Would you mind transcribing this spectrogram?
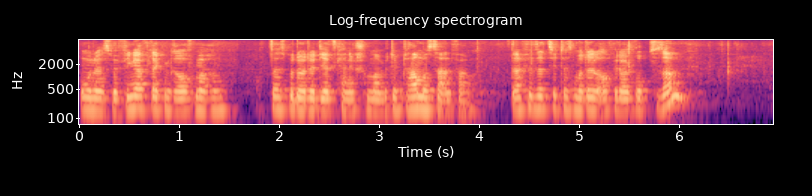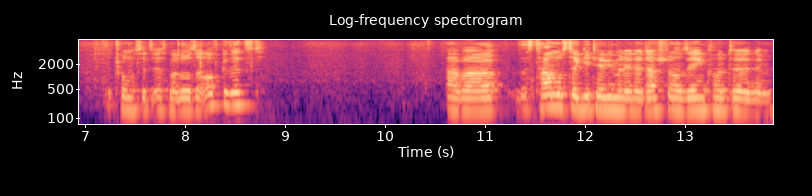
Ohne dass wir Fingerflecken drauf machen. Das bedeutet, jetzt kann ich schon mal mit dem Tarnmuster anfangen. Dafür setze ich das Modell auch wieder grob zusammen. Der Turm ist jetzt erstmal lose aufgesetzt. Aber das Tarnmuster geht ja, wie man in der Darstellung sehen konnte,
